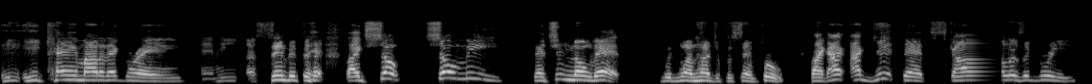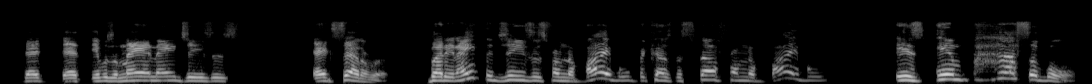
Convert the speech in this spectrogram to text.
he he came out of that grave and he ascended to heaven. Like show show me that you know that with 100% proof. Like I, I get that scholars agree that that it was a man named Jesus, etc. But it ain't the Jesus from the Bible because the stuff from the Bible is impossible.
